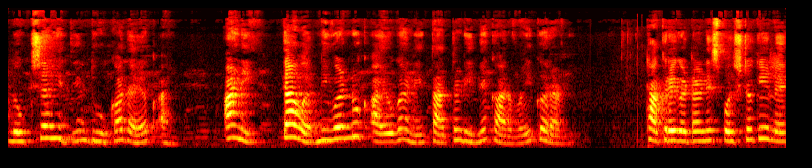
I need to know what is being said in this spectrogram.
लोकशाहीतील धोकादायक आहे आणि त्यावर निवडणूक आयोगाने तातडीने कारवाई करावी. ठाकरे गटाने स्पष्ट केले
